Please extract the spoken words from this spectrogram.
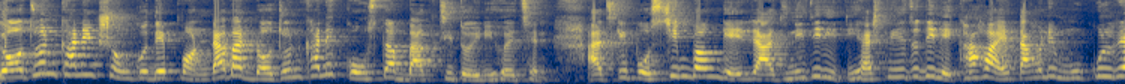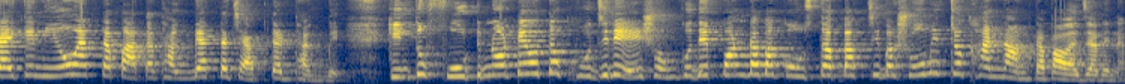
ডজন খানেক শঙ্করদেব পণ্ডা বা ডজন খানেক কৌস্তব বাগচি তৈরি হয়েছেন। আজকে পশ্চিমবঙ্গের রাজনীতির ইতিহাস নিয়ে যদি লেখা হয়, তাহলে মুকুল রায়কে নিয়েও একটা পাতা থাকবে, একটা চ্যাপ্টার থাকবে। কিন্তু ফুটনোটেও তো খুঁজলে শঙ্কুদেব পণ্ডা বা কৌস্তাব বাগচি বা সৌমিত্র খান নামটা পাওয়া যাবে না।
